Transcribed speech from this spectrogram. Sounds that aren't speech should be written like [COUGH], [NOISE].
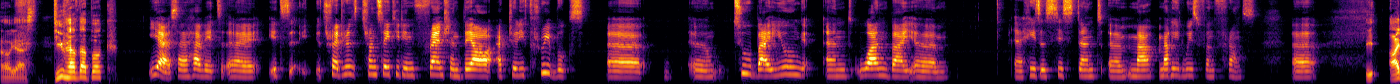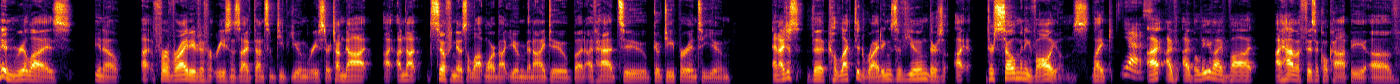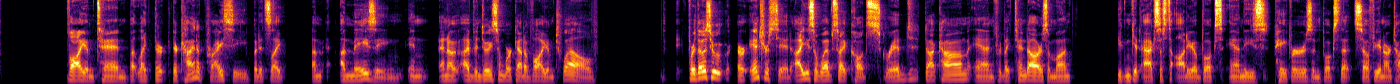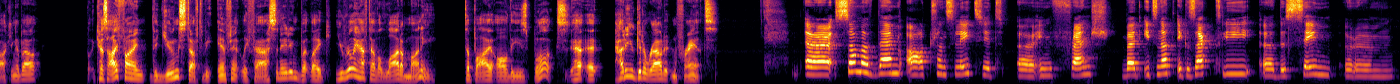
Latin. oh yes. Do you have that book? Yes, I have it. Uh, it's it's tra- translated in French, and there are actually three books: uh, um, two by Jung and one by um, uh, his assistant Mar- Marie Louise von Franz. I didn't realize, you know, uh, for a variety of different reasons, I've done some deep Jung research. I'm not, I, am not, Sophie knows a lot more about Jung than I do, but I've had to go deeper into Jung. And I just, the collected writings of Jung, there's, I, there's so many volumes. Like, yes, I, I've, I believe I bought, I have a physical copy of volume 10, but like they're, they're kind of pricey, but it's like amazing. In and I, I've been doing some work out of volume 12 for those who are interested, I use a website called scribd.com. And for like $10 a month, you can get access to audiobooks and these papers and books that Sophie and I are talking about. Because I find the Jung stuff to be infinitely fascinating, but like you really have to have a lot of money to buy all these books. How, how do you get around it in France? Uh, some of them are translated uh, in French but it's not exactly uh, the same um,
